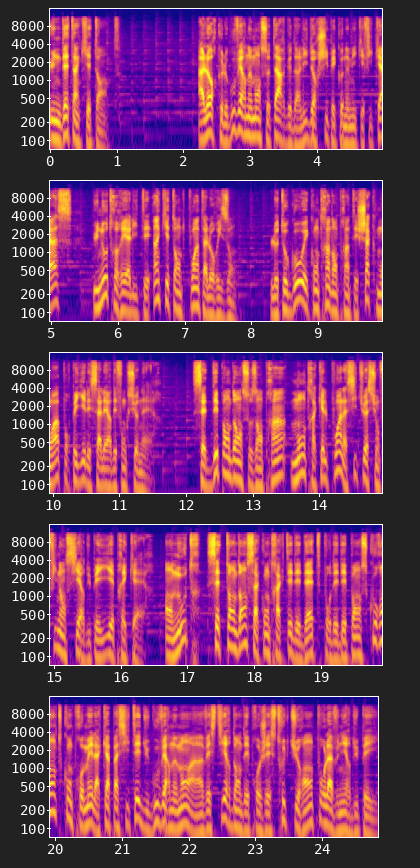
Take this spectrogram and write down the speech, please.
Une dette inquiétante. Alors que le gouvernement se targue d'un leadership économique efficace, une autre réalité inquiétante pointe à l'horizon. Le Togo est contraint d'emprunter chaque mois pour payer les salaires des fonctionnaires. Cette dépendance aux emprunts montre à quel point la situation financière du pays est précaire. En outre, cette tendance à contracter des dettes pour des dépenses courantes compromet la capacité du gouvernement à investir dans des projets structurants pour l'avenir du pays.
